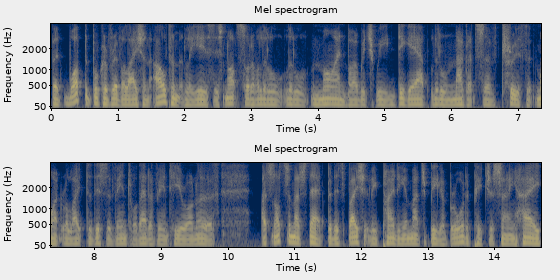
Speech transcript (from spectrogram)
But what the book of Revelation ultimately is is not sort of a little little mine by which we dig out little nuggets of truth that might relate to this event or that event here on earth. It's not so much that, but it's basically painting a much bigger, broader picture saying, hey,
